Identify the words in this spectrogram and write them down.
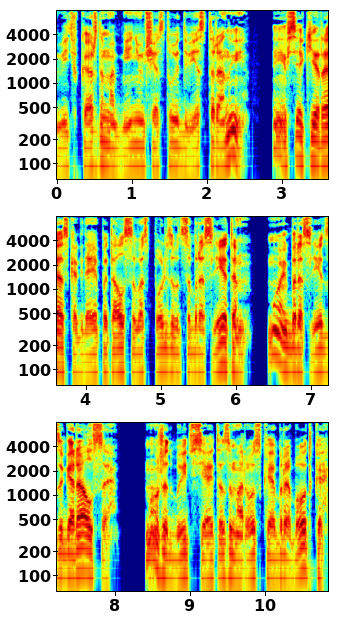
Ведь в каждом обмене участвуют две стороны. И всякий раз, когда я пытался воспользоваться браслетом, мой браслет загорался. Может быть, вся эта заморозка и обработка,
